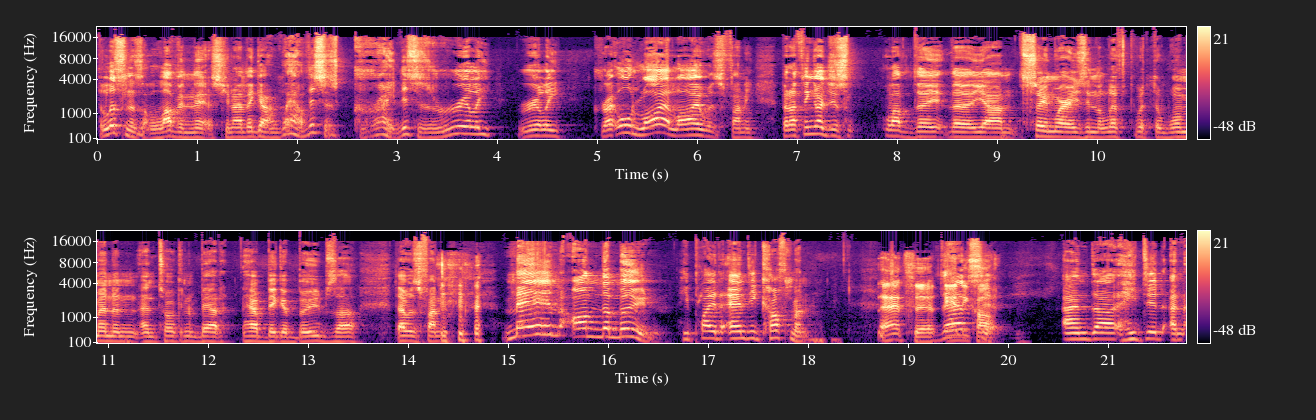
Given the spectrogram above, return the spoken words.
the listeners are loving this. You know, they're going, wow, this is great. This is really, really great. Oh, Liar Liar was funny, but I think I just loved the, the um, scene where he's in the lift with the woman and, and talking about how big her boobs are. That was funny. Man on the Moon. He played Andy Kaufman. That's it. That's Andy Kaufman. it. And uh, he did an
